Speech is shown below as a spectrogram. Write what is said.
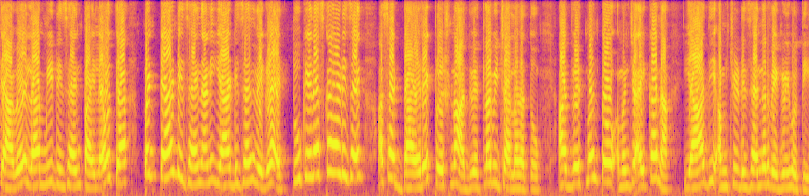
त्यावेळेला मी डिझाईन पाहिल्या होत्या पण त्या डिझाईन आणि या डिझाईन वेगळ्या आहेत. तू केल्यास का या डिझाईन? असा डायरेक्ट प्रश्न अद्वैतला विचारला जातो. अद्वैत म्हणतो म्हणजे ऐका ना याआधी आमची डिझायनर वेगळी होती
